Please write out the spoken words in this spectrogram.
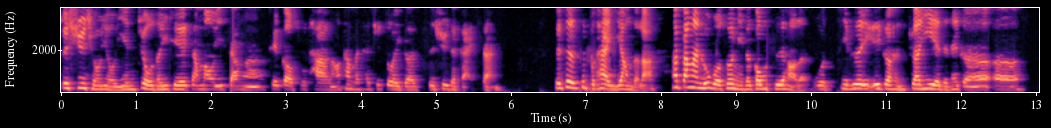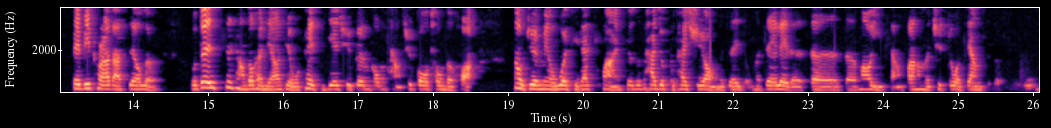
对需求有研究的一些像贸易商啊，可以告诉他，然后他们才去做一个持续的改善，所以这是不太一样的啦。那当然，如果说你的公司好了，我既不是一个很专业的那个呃 baby product seller，我对市场都很了解，我可以直接去跟工厂去沟通的话，那我觉得没有问题，that's fine，就是他就不太需要我们这一种我们这一类的的的贸易商帮他们去做这样子的服务。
